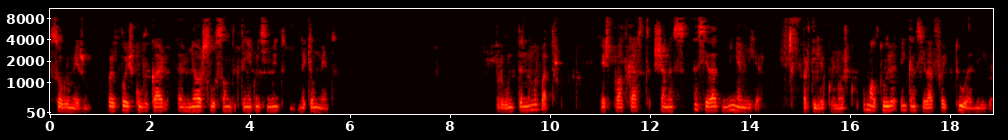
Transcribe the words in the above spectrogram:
sobre o mesmo para depois convocar a melhor solução de que tenha conhecimento naquele momento. Pergunta número 4. Este podcast chama-se Ansiedade Minha Amiga. Partilha connosco uma altura em que a ansiedade foi tua amiga.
